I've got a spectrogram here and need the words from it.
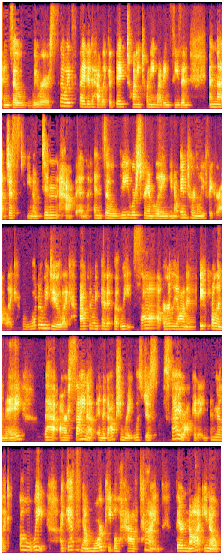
And so we were so excited to have like a big 2020 wedding season and that just, you know, didn't happen. And so we were scrambling, you know, internally to figure out like what do we do? Like how can we pivot? But we saw early on in April and May that our sign up and adoption rate was just skyrocketing and we are like oh wait i guess now more people have time they're not you know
